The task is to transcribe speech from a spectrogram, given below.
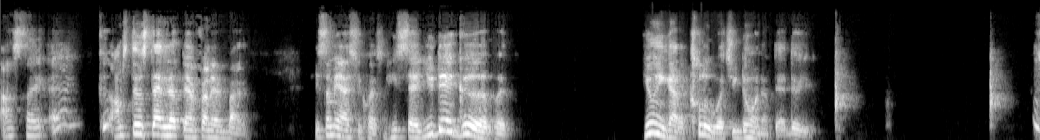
I was like, hey. I'm still standing up there in front of everybody. He said, let me ask you a question. He said, you did good, but you ain't got a clue what you're doing up there, do you?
